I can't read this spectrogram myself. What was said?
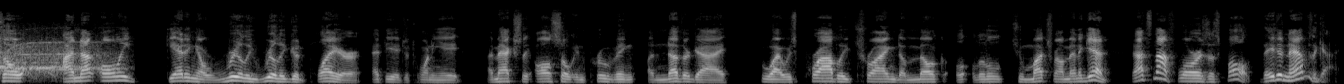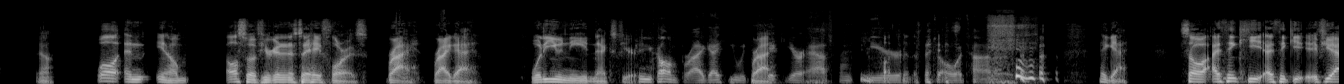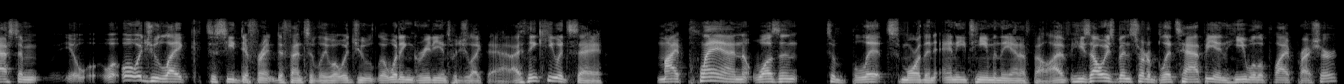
so I'm not only getting a really, really good player at the age of 28. I'm actually also improving another guy who I was probably trying to milk a little too much from. And again, that's not Flores' fault. They didn't have the guy. Yeah. Well, and you know, also if you're going to say, "Hey, Flores, Bry, Bry guy, what do you need next year?" Can you call him Bry guy? He would Bry. kick your ass from here to. Owatonna. hey, guy. So I think he, I think he, if you asked him, you know, what, what would you like to see different defensively? What would you, what ingredients would you like to add? I think he would say, my plan wasn't to blitz more than any team in the NFL. I've, he's always been sort of blitz happy, and he will apply pressure,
